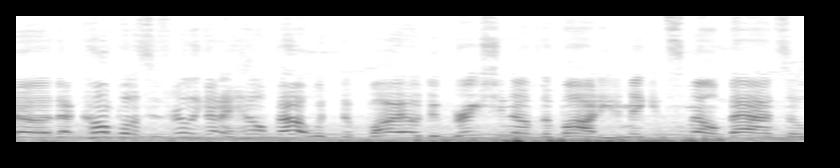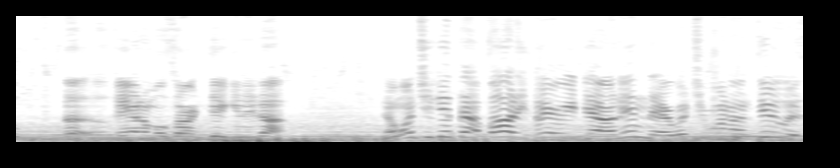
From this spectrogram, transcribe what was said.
Uh, that compost is really gonna help out with the biodegradation of the body to make it smell bad so uh, animals aren't digging it up. Now once you get that body buried down in there, what you wanna do is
